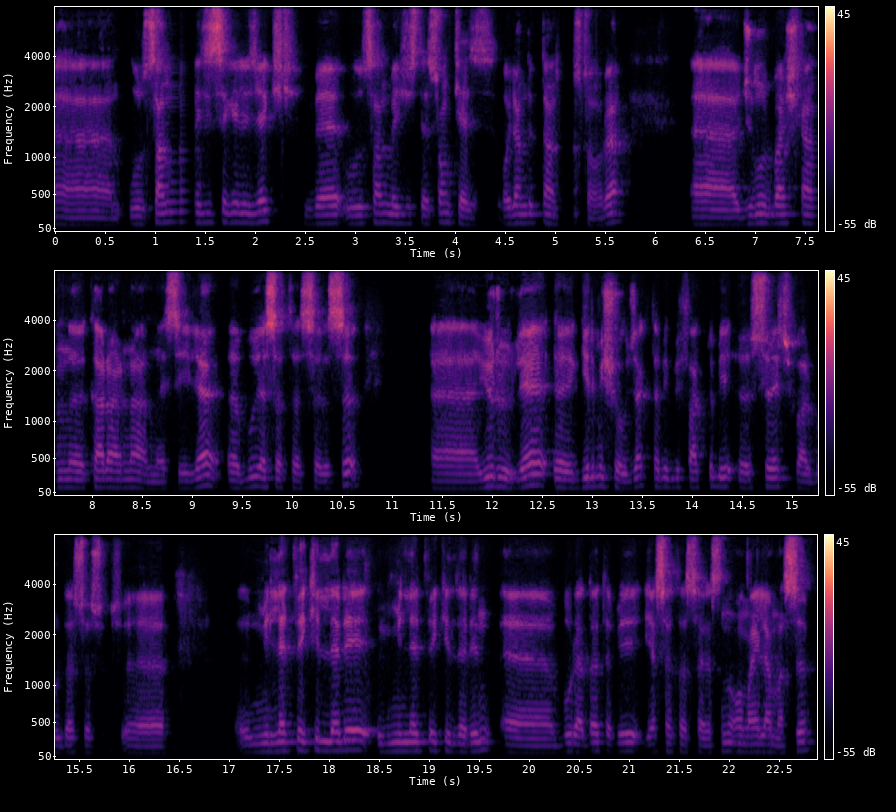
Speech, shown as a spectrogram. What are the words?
e, ulusal meclise gelecek ve ulusal mecliste son kez oylandıktan sonra e, Cumhurbaşkanlığı kararnamesiyle e, bu yasa tasarısı e, yürürlüğe e, girmiş olacak. Tabii bir farklı bir e, süreç var burada söz, e, milletvekilleri milletvekillerin e, burada tabii yasa tasarısını onaylaması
